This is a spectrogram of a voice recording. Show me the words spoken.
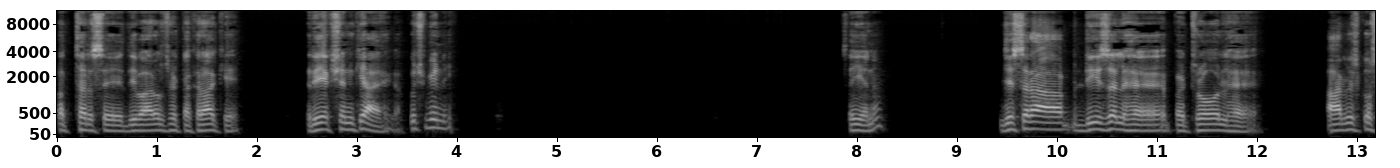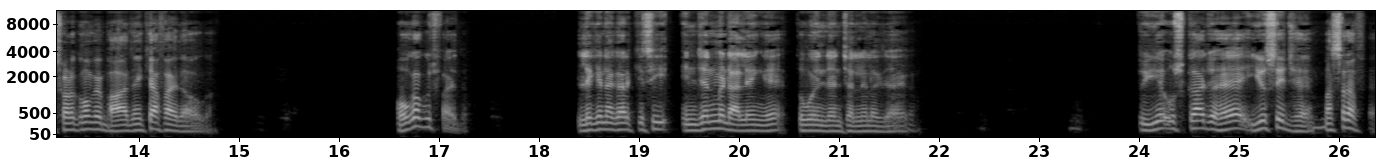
پتھر سے دیواروں سے ٹکرا کے ریئیکشن کیا آئے گا کچھ بھی نہیں صحیح ہے نا جس طرح آپ ڈیزل ہے پٹرول ہے آپ اس کو سڑکوں پہ بہا دیں کیا فائدہ ہوگا ہوگا کچھ فائدہ لیکن اگر کسی انجن میں ڈالیں گے تو وہ انجن چلنے لگ جائے گا تو یہ اس کا جو ہے یوسیج ہے مصرف ہے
